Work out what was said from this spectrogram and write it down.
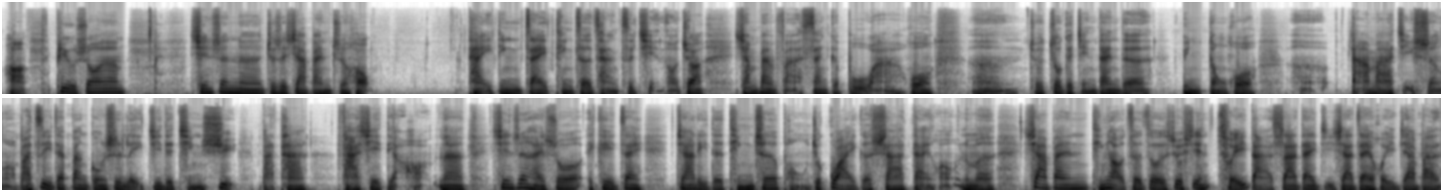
好，譬如说呢。先生呢，就是下班之后，他一定在停车场之前哦，就要想办法散个步啊，或嗯，就做个简单的运动，或呃大骂几声哦，把自己在办公室累积的情绪把它发泄掉哈。那先生还说，也可以在家里的停车棚就挂一个沙袋哈。那么下班停好车之后，就先捶打沙袋几下再回家，把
